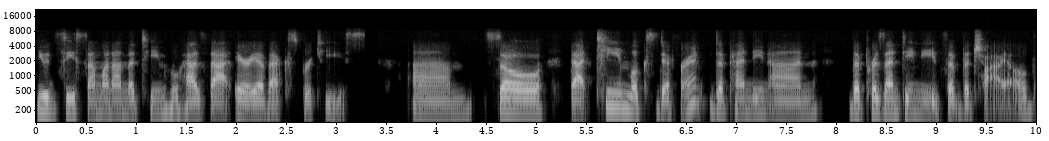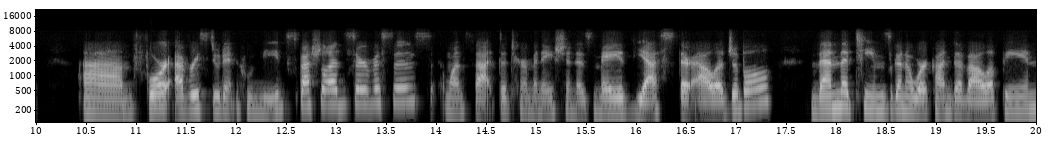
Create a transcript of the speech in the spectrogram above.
you'd see someone on the team who has that area of expertise. Um, so that team looks different depending on the presenting needs of the child. Um, for every student who needs special ed services, once that determination is made, yes, they're eligible. Then the team's going to work on developing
